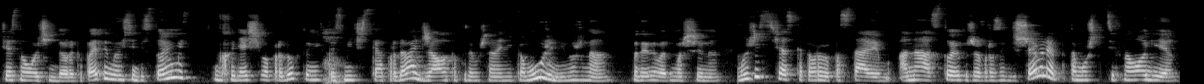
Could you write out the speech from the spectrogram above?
честно, очень дорого. Поэтому и себестоимость выходящего продукта у них космическая. А продавать жалко, потому что она никому уже не нужна, вот эта вот машина. Мы же сейчас, которую поставим, она стоит уже в разы дешевле, потому что технология,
